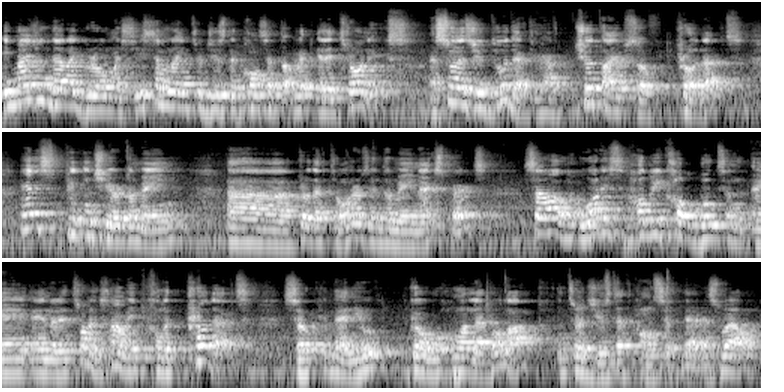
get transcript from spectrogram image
Imagine that I grow my system and I introduce the concept of electronics. As soon as you do that, you have two types of products, and speaking to your domain, uh, product owners and domain experts. So what is, how do we call books and, and electronics? Now we call it products. So then you go one level up, introduce that concept there as well.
